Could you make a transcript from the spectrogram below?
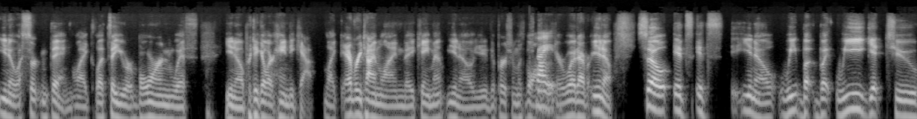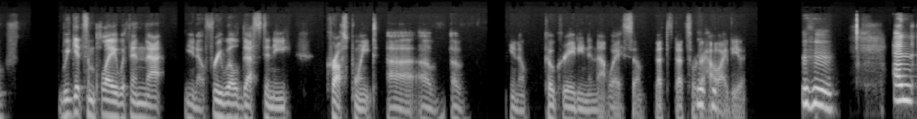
you know a certain thing like let's say you were born with you know a particular handicap like every timeline they came in you know you the person was blind right. or whatever you know so it's it's you know we but but we get to we get some play within that you know free will destiny cross point uh of of you know co-creating in that way so that's that's sort of mm-hmm. how i view it mm-hmm. And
